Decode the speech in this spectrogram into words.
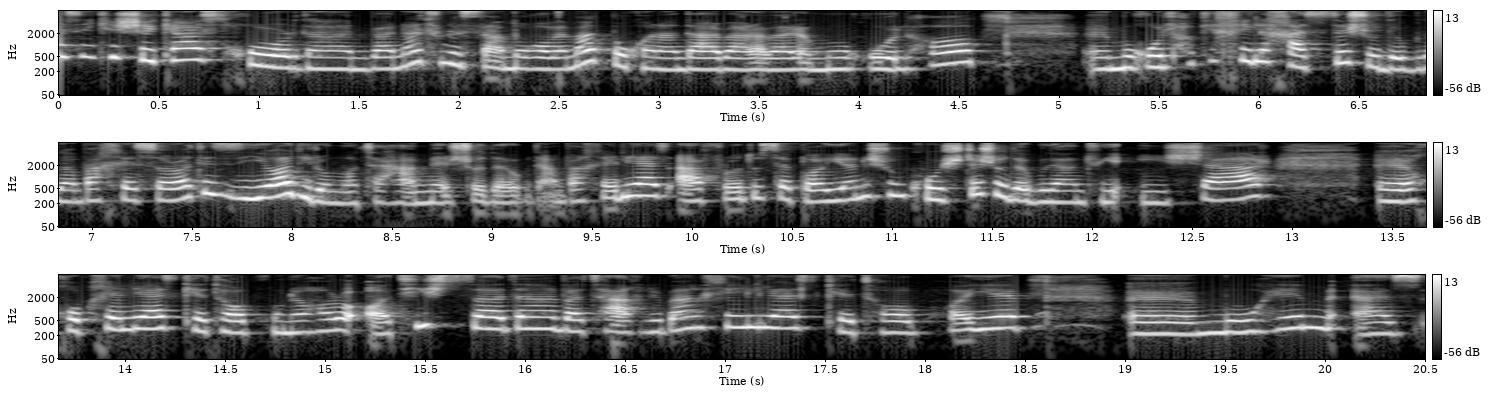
از اینکه شکست خوردن و نتونستن مقاومت بکنن در برابر مغول ها مغول ها که خیلی خسته شده بودن و خسارات زیادی رو متحمل شده بودن و خیلی از افراد و سپاهیانشون کشته شده بودن توی این شهر خب خیلی از کتابخونه ها رو آتیش زدن و تقریبا خیلی از کتاب های مهم از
